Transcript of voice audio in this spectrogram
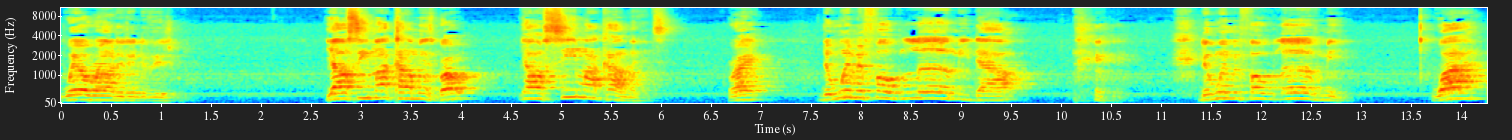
Well-rounded individual. Y'all see my comments, bro. Y'all see my comments, right? The women folk love me, dog. the women folk love me. Why?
